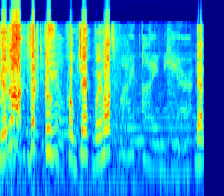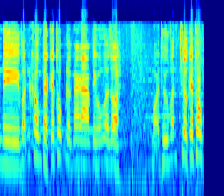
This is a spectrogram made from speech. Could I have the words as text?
Biến lợn rất cứng, không chết với hớt Dandy vẫn không thể kết thúc được Naga tình huống vừa rồi Mọi thứ vẫn chưa kết thúc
